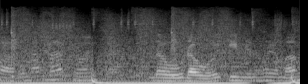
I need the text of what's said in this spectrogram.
À, cũng mát mát thôi. Đầu đầu cái kim nó hơi ấm ấm.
